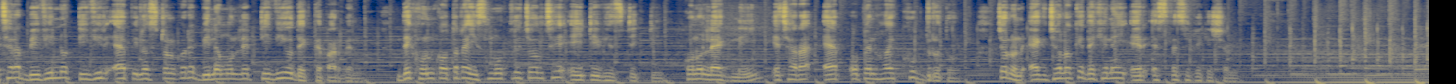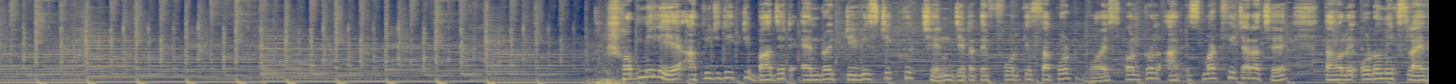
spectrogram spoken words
এছাড়া বিভিন্ন টিভির অ্যাপ ইনস্টল করে বিনামূল্যে টিভিও দেখতে পারবেন। দেখুন কতটা স্মুথলি চলছে এই টিভি স্টিকটি কোনো ল্যাগ নেই। এছাড়া অ্যাপ ওপেন হয় খুব দ্রুত। চলুন এক ঝলকে দেখে নেই এর স্পেসিফিকেশন সব মিলিয়ে আপনি যদি একটি বাজেট অ্যান্ড্রয়েড টিভি স্টিক খুঁজছেন, যেটাতে four K support voice control আর স্মার্ট ফিচার আছে, তাহলে ওডোমিক্স লাইভ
